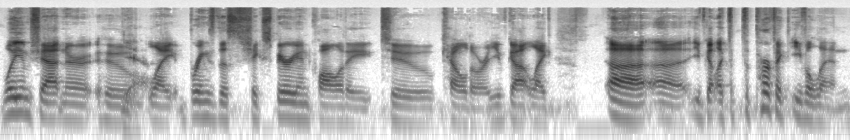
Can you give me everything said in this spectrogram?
William Shatner who yeah. like brings this Shakespearean quality to Keldor. You've got like uh uh you've got like the, the perfect Evil-Lyn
